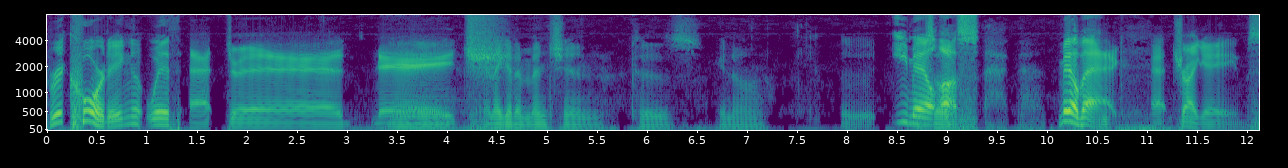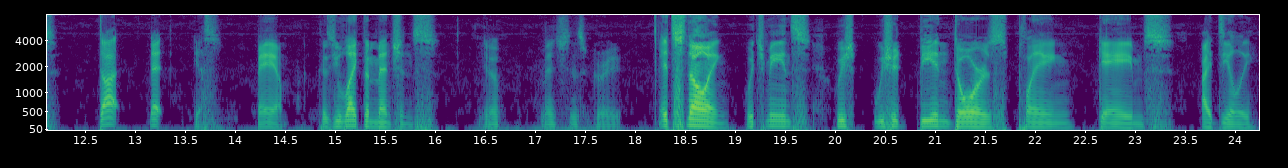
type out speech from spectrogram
recording with at Dread Nage. And I get a mention because you know. Uh, email So- us at mailbag at trigames.net. Yes, bam, because you like the mentions. Yep. Mentions are great. It's snowing, which means we sh- we should be indoors playing games, ideally,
